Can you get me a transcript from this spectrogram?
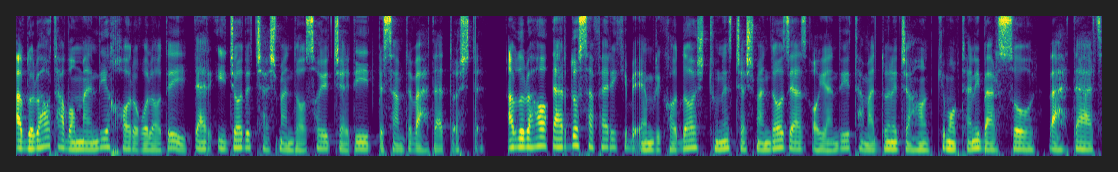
عبدالبها توانمندی خارق‌العاده‌ای در ایجاد چشماندازهای جدید به سمت وحدت داشته. عبدالبها در دو سفری که به امریکا داشت تونست چشماندازی از آینده تمدن جهان که مبتنی بر صلح، وحدت،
